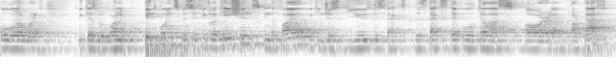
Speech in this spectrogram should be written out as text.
all our work. Because we want to pinpoint specific locations in the file, we can just use the StAX. The StAX step will tell us our uh, our path,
